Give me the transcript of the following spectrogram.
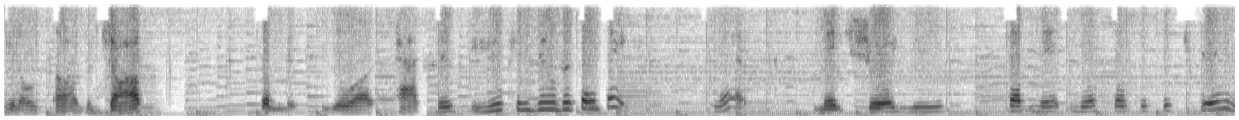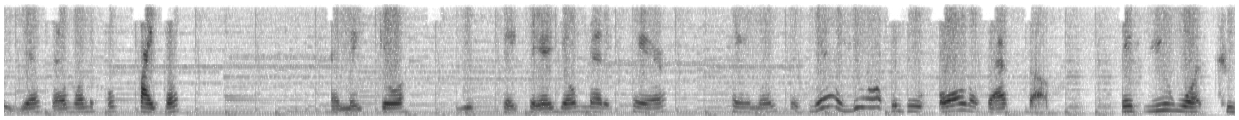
You know, uh, the job submit your taxes. You can do the same thing. Yes. Make sure you submit your Social Security. Yes, that wonderful FICA. And make sure you take care of your Medicare payments. Yeah, you have to do all of that stuff if you want to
